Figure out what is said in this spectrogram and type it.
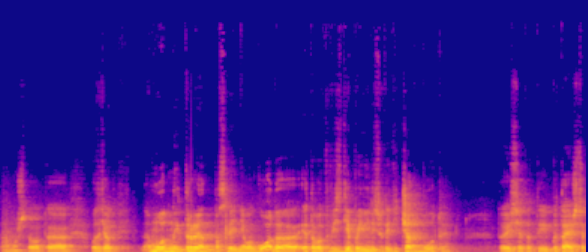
потому что вот, э, вот эти вот модный тренд последнего года, это вот везде появились вот эти чат-боты. То есть это ты пытаешься,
